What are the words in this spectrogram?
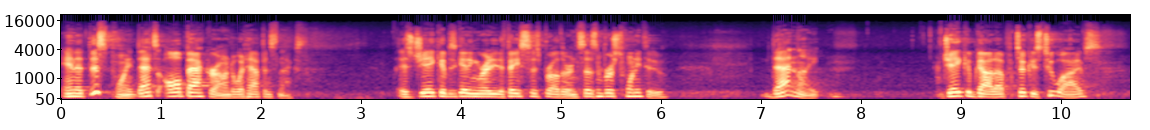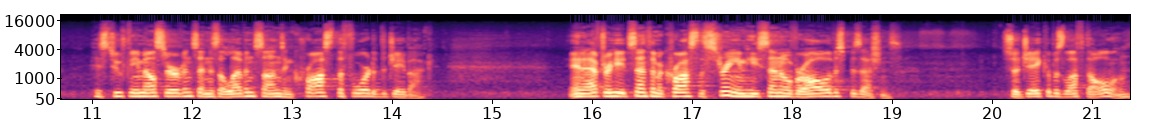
And at this point, that's all background to what happens next. As Jacob is getting ready to face his brother, and says in verse 22 that night, Jacob got up, took his two wives, his two female servants, and his 11 sons, and crossed the ford of the Jabbok. And after he had sent them across the stream, he sent over all of his possessions. So Jacob was left all alone,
